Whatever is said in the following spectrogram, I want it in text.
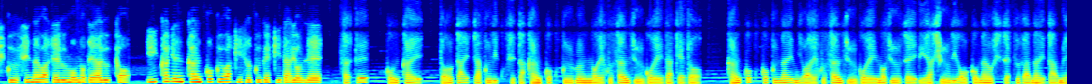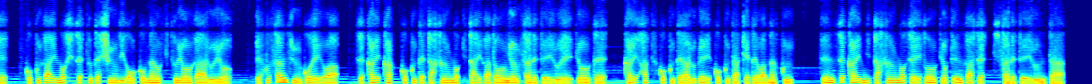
しく失わせるものであると、いい加減韓国は気づくべきだよね。さて、今回、胴体着陸した韓国空軍の F35A だけど、韓国国内には F35A の重整備や修理を行う施設がないため、国外の施設で修理を行う必要があるよ。F35A は、世界各国で多数の機体が導入されている影響で、開発国である米国だけではなく、全世界に多数の製造拠点が設置されているんだ。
